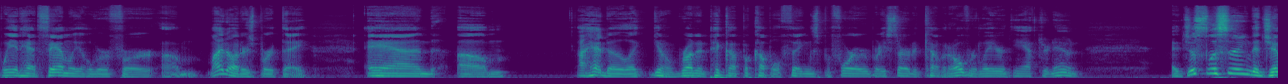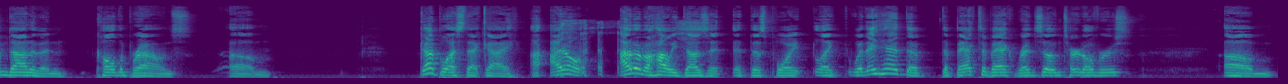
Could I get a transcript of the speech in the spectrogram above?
we had had family over for um, my daughter's birthday, and um, I had to like you know run and pick up a couple things before everybody started coming over later in the afternoon. And just listening to Jim Donovan call the Browns, um, God bless that guy. I, I don't I don't know how he does it at this point. Like when they had the the back to back red zone turnovers, um,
